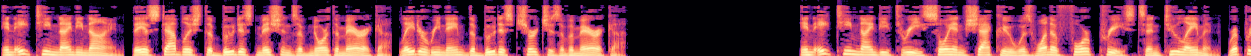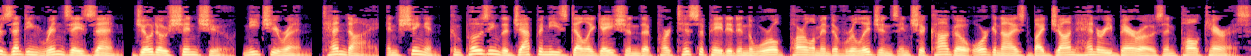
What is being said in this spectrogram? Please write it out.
In 1899, they established the Buddhist Missions of North America, later renamed the Buddhist Churches of America. In 1893 Soyen Shaku was one of four priests and two laymen, representing Rinzai Zen, Jodo Shinshu, Nichiren, Tendai, and Shingon, composing the Japanese delegation that participated in the World Parliament of Religions in Chicago organized by John Henry Barrows and Paul Carus.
